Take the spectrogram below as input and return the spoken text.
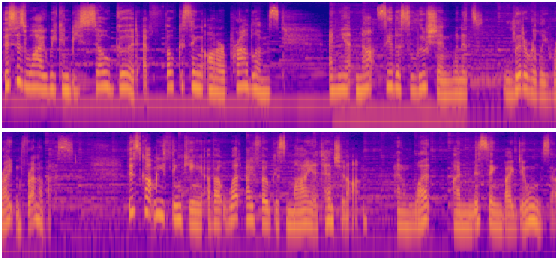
This is why we can be so good at focusing on our problems and yet not see the solution when it's literally right in front of us. This got me thinking about what I focus my attention on and what I'm missing by doing so.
